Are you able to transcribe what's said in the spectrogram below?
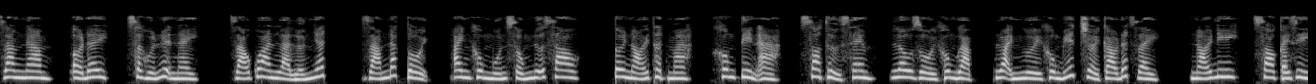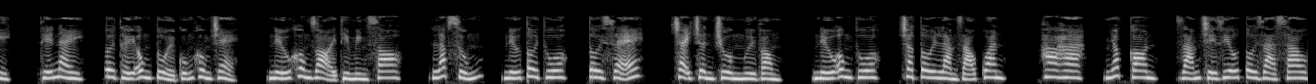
Giang Nam, ở đây, sau huấn luyện này, giáo quan là lớn nhất, dám đắc tội, anh không muốn sống nữa sao? Tôi nói thật mà, không tin à, so thử xem, lâu rồi không gặp, loại người không biết trời cao đất dày. Nói đi, so cái gì? Thế này, tôi thấy ông tuổi cũng không trẻ, nếu không giỏi thì mình so. Lắp súng, nếu tôi thua, tôi sẽ chạy trần chuồng 10 vòng. Nếu ông thua, cho tôi làm giáo quan. Ha ha, nhóc con, dám chế giễu tôi già sao?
